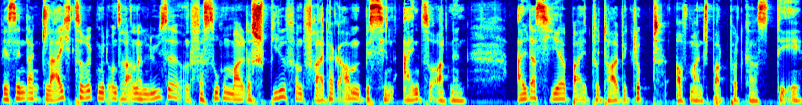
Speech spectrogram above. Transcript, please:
Wir sind dann gleich zurück mit unserer Analyse und versuchen mal das Spiel von Freitagabend ein bisschen einzuordnen. All das hier bei Total Beklubbt auf meinsportpodcast.de.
